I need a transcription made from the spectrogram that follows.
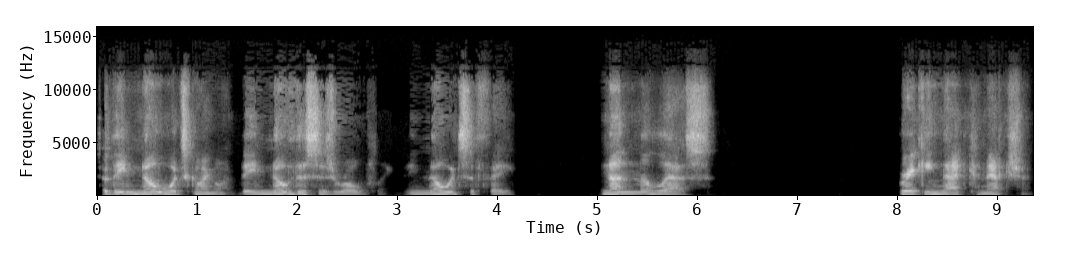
So they know what's going on. They know this is role playing they know it's a fake. Nonetheless breaking that connection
